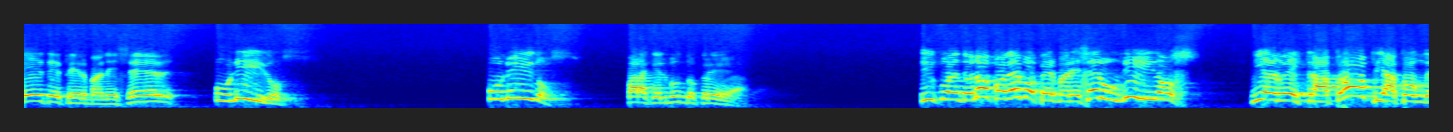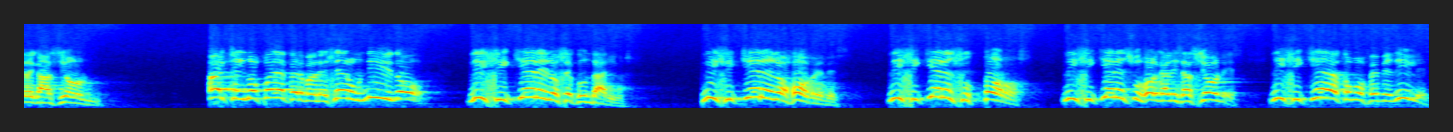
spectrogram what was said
de permanecer unidos, unidos para que el mundo crea. Y cuando no podemos permanecer unidos ni a nuestra propia congregación, hay quien no puede permanecer unido ni siquiera en los secundarios, ni siquiera en los jóvenes, ni siquiera en sus coros, ni siquiera en sus organizaciones, ni siquiera como femeniles,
